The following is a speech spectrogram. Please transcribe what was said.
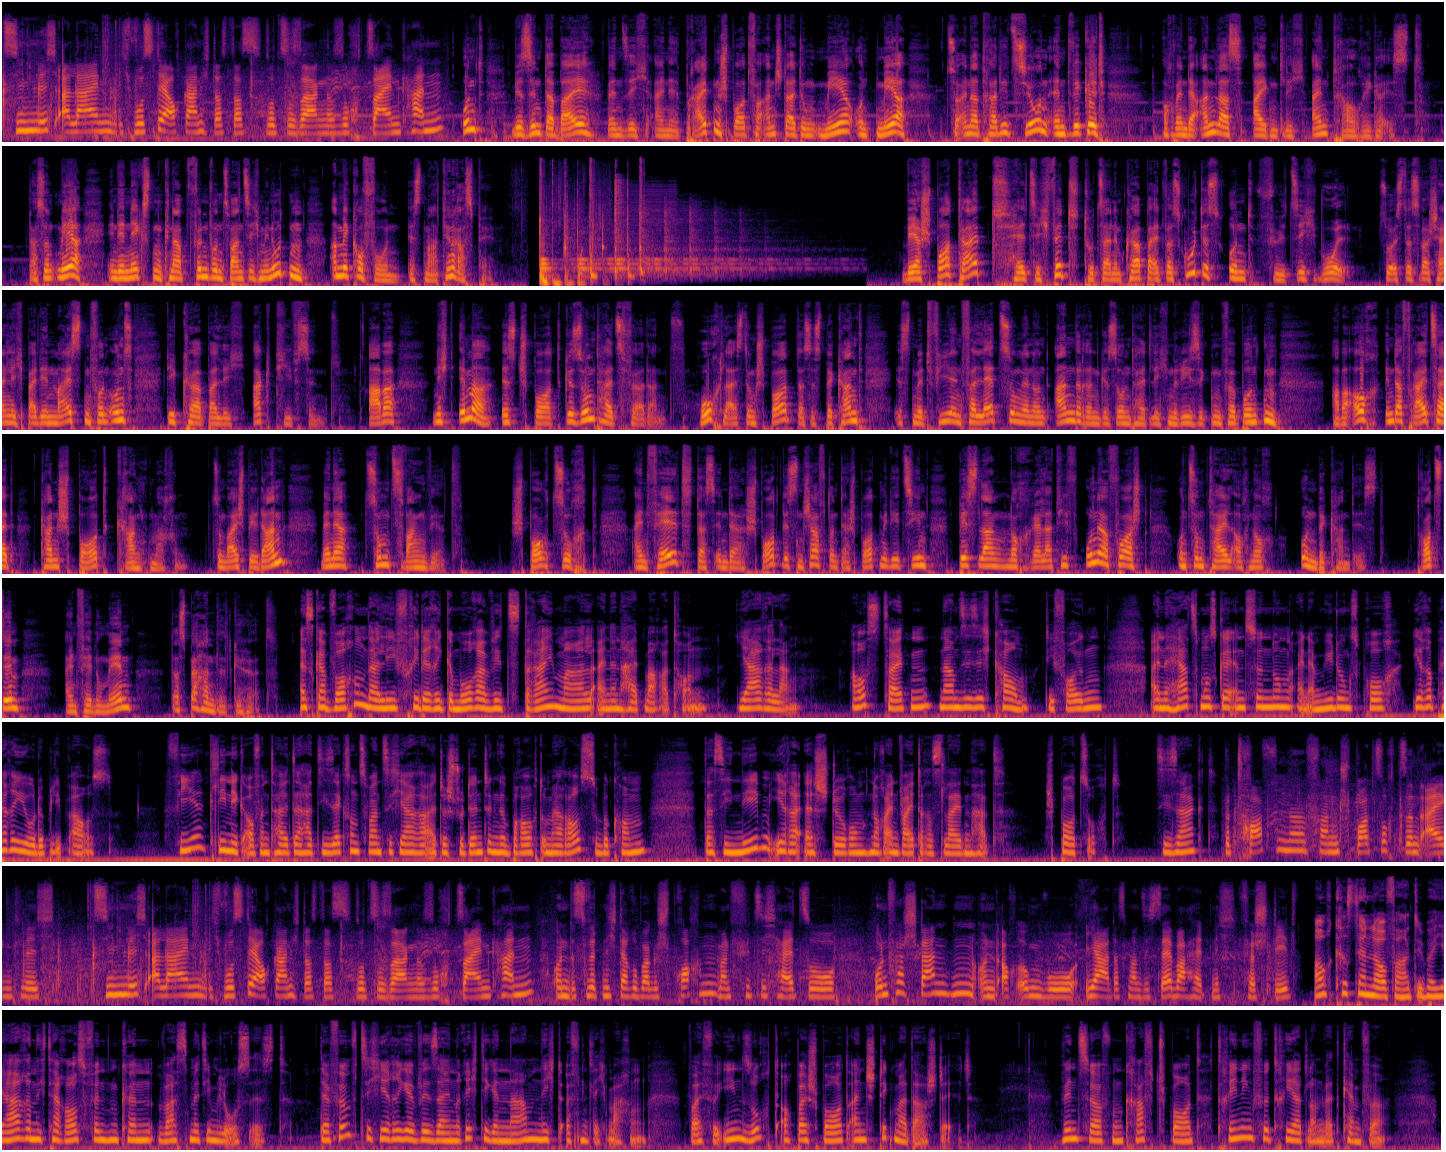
ziemlich allein. Ich wusste ja auch gar nicht, dass das sozusagen eine Sucht sein kann. Und wir sind dabei, wenn sich eine Breitensportveranstaltung mehr und mehr zu einer Tradition entwickelt, auch wenn der Anlass eigentlich ein trauriger ist. Das und mehr in den nächsten knapp 25 Minuten. Am Mikrofon ist Martin Raspel. Wer Sport treibt, hält sich fit, tut seinem Körper etwas Gutes und fühlt sich wohl. So ist es wahrscheinlich bei den meisten von uns, die körperlich aktiv sind. Aber nicht immer ist Sport gesundheitsfördernd. Hochleistungssport, das ist bekannt, ist mit vielen Verletzungen und anderen gesundheitlichen Risiken verbunden. Aber auch in der Freizeit kann Sport krank machen. Zum Beispiel dann, wenn er zum Zwang wird. Sportsucht, ein Feld, das in der Sportwissenschaft und der Sportmedizin bislang noch relativ unerforscht und zum Teil auch noch unbekannt ist. Trotzdem ein Phänomen, das behandelt gehört. Es gab Wochen, da lief Friederike Morawitz dreimal einen Halbmarathon. Jahrelang. Auszeiten nahm sie sich kaum. Die Folgen? Eine Herzmuskelentzündung, ein Ermüdungsbruch, ihre Periode blieb aus. Vier Klinikaufenthalte hat die 26 Jahre alte Studentin gebraucht, um herauszubekommen, dass sie neben ihrer Essstörung noch ein weiteres Leiden hat. Sportsucht. Sie sagt, Betroffene von Sportsucht sind eigentlich ziemlich allein. Ich wusste ja auch gar nicht, dass das sozusagen eine Sucht sein kann. Und es wird nicht darüber gesprochen. Man fühlt sich halt so unverstanden und auch irgendwo, ja, dass man sich selber halt nicht versteht. Auch Christian Laufer hat über Jahre nicht herausfinden können, was mit ihm los ist. Der 50-Jährige will seinen richtigen Namen nicht öffentlich machen, weil für ihn Sucht auch bei Sport ein Stigma darstellt. Windsurfen, Kraftsport, Training für Triathlon-Wettkämpfe.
